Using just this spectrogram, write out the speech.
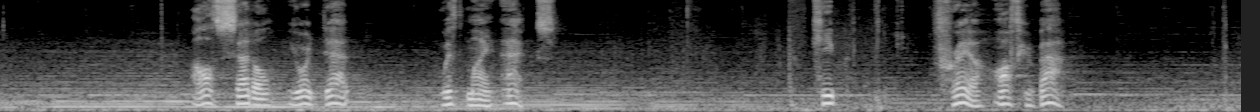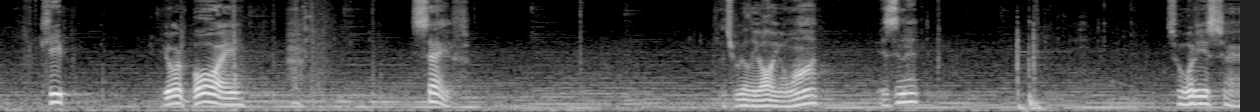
I'll settle your debt with my ex. Keep Freya off your back. Keep your boy safe. That's really all you want, isn't it? So what do you say?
